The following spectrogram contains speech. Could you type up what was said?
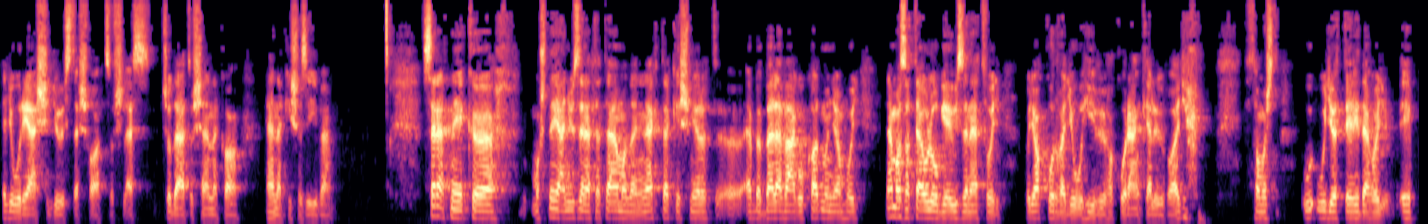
egy óriási győztes harcos lesz. Csodálatos ennek, a, ennek is az éve. Szeretnék most néhány üzenetet elmondani nektek, és mielőtt ebbe belevágok, hadd mondjam, hogy nem az a teológiai üzenet, hogy, hogy akkor vagy jó hívő, ha korán kelő vagy. Szóval most úgy jöttél ide, hogy épp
